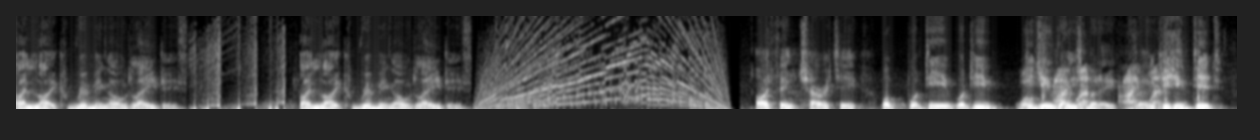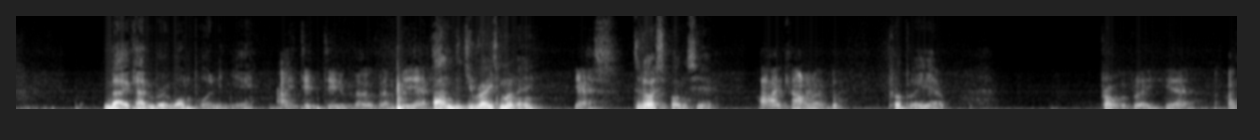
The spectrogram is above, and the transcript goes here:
I like rimming old ladies. I like rimming old ladies. I think charity. What what do you what do you Well, did you raise went- money I for? went- Because you did Movember at one point, didn't you? I did do Movember, yes. And did you raise money? yes. Did I sponsor you? I can't remember. Probably, yeah. Probably, yeah. I'm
